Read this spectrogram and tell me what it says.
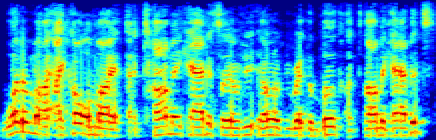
what are my, I call them my atomic habits. I don't know if you read the book, Atomic Habits.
